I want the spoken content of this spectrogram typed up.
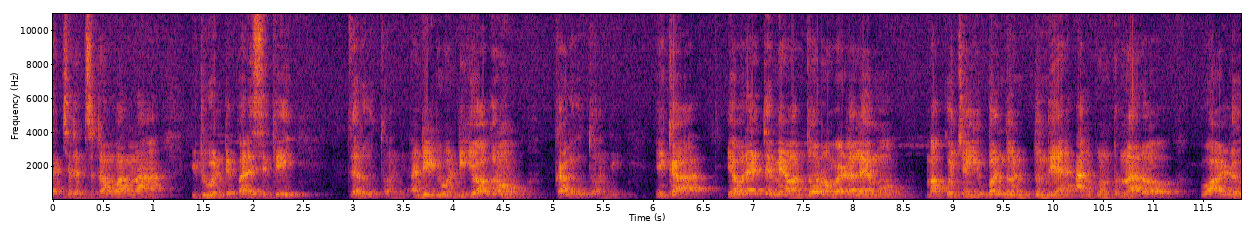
సంచరించడం వలన ఇటువంటి పరిస్థితి జరుగుతోంది. అంటే ఇటువంటి యోగం కలుగుతోంది. ఇక ఎవరైతే మేము అంత దూరం వెళ్ళలేము మాకు కొంచెం ఇబ్బంది ఉంటుంది అని అనుకుంటున్నారో వాళ్ళు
